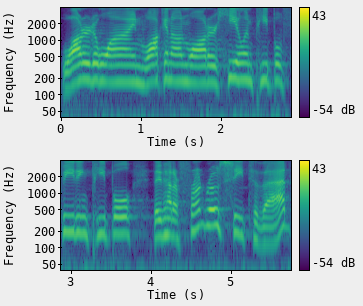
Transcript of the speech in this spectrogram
water to wine, walking on water, healing people, feeding people. They've had a front row seat to that.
